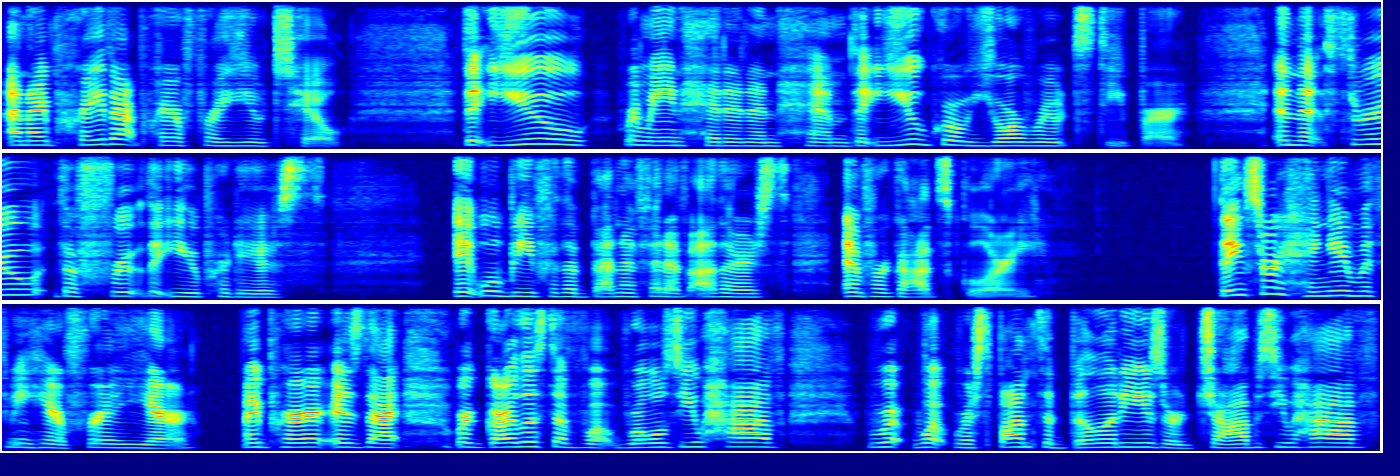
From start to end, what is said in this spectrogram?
And I pray that prayer for you too that you remain hidden in Him, that you grow your roots deeper, and that through the fruit that you produce, it will be for the benefit of others and for God's glory. Thanks for hanging with me here for a year. My prayer is that regardless of what roles you have, what responsibilities or jobs you have,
